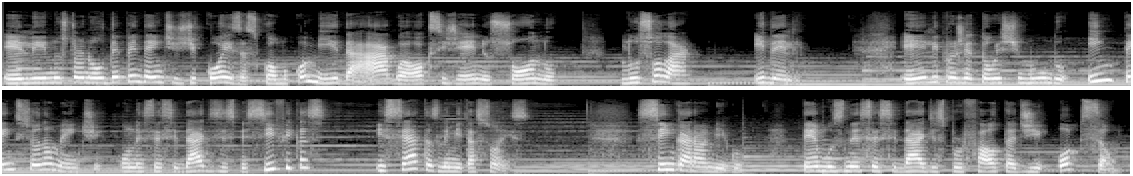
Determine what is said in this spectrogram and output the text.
ele nos tornou dependentes de coisas como comida, água, oxigênio, sono, luz solar e dele. Ele projetou este mundo intencionalmente, com necessidades específicas e certas limitações. Sim, caro amigo, temos necessidades por falta de opção.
